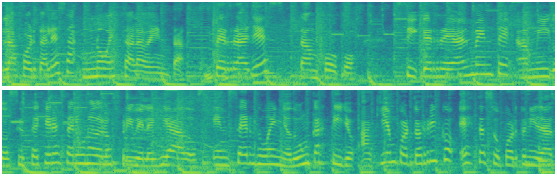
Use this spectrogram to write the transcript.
La fortaleza no está a la venta. Cerralles tampoco. Así que realmente, amigos, si usted quiere ser uno de los privilegiados en ser dueño de un castillo aquí en Puerto Rico, esta es su oportunidad.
